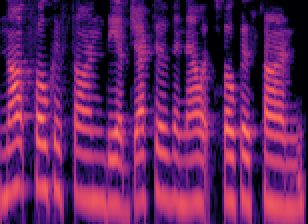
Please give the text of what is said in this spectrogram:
not focused on the objective, and now it's focused on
